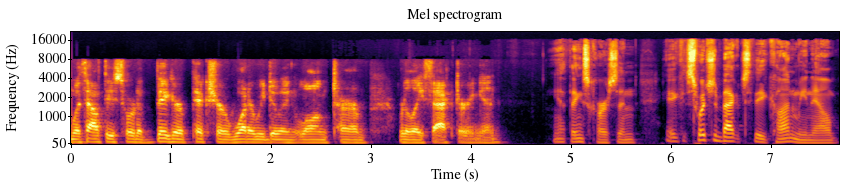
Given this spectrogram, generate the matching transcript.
without these sort of bigger picture, what are we doing long term, really factoring in. Yeah, thanks, Carson. Switching back to the economy now,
